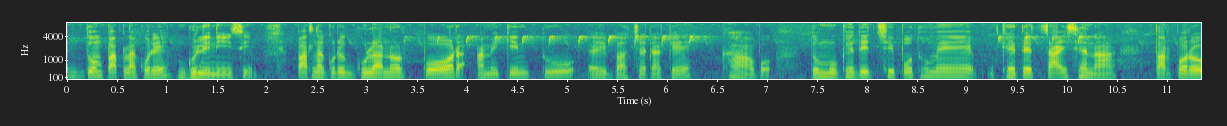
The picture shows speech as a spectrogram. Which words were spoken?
একদম পাতলা করে গুলি নিয়েছি। পাতলা করে গুলানোর পর আমি কিন্তু এই বাচ্চাটাকে খাওয়াবো। তো মুখে দিচ্ছি, প্রথমে খেতে চাইছে না, তারপরেও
